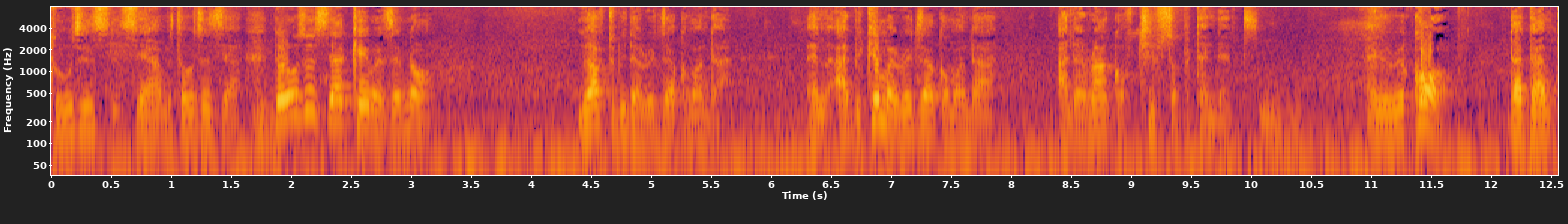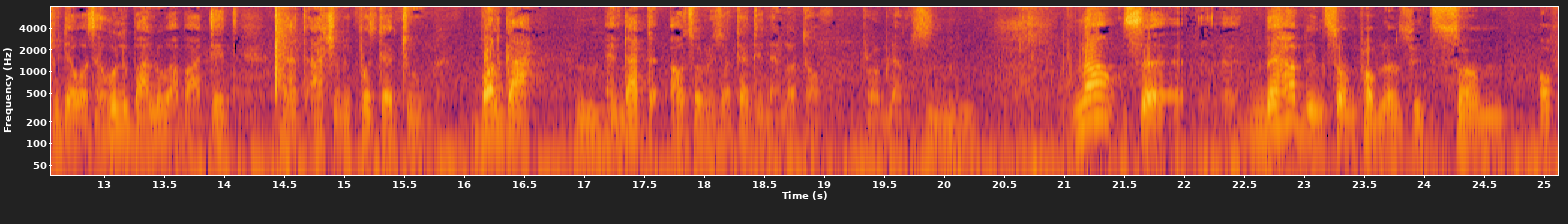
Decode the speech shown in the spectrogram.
to Owusu-Nsiah, Mr. Owusu-Nsiah. Then Owusu-Nsiah came and said, no, you have to be the regional commander. And I became a regional commander at the rank of chief superintendent. And you recall that time too, there was a holy balu about it that I should be posted to Bolga, and that also resulted in a lot of problems. Now, sir, there have been some problems with some of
